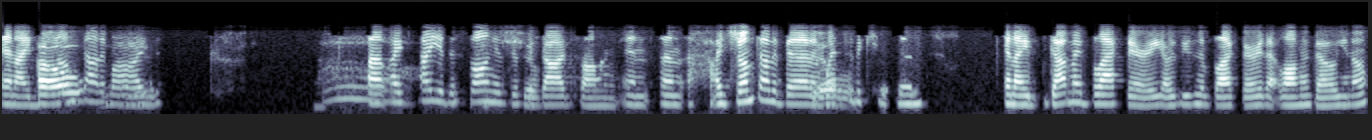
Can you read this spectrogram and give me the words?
And I oh jumped out of my bed uh, I tell you, this song is just a God song, and and I jumped out of bed. I went to the kitchen, and I got my BlackBerry. I was using a BlackBerry that long ago, you know,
